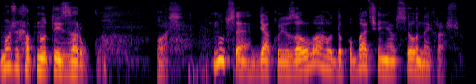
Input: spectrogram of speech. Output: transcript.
Може хапнутись за руку. Ось. Ну, все. Дякую за увагу. До побачення. Всього найкращого.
